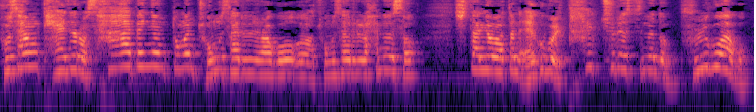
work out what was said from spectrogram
조상 대대로 400년 동안 종살이를 하고 어, 종살이를 하면서 시달려왔던 애굽을 탈출했음에도 불구하고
